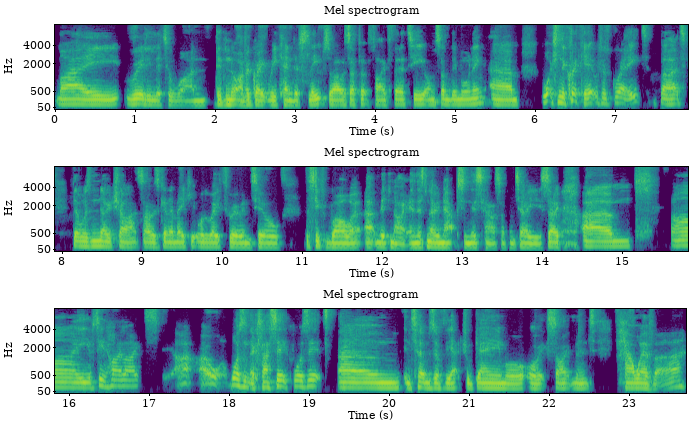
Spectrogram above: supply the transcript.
my really little one did not have a great weekend of sleep, so I was up at five thirty on Sunday morning um, watching the cricket, which was great. But there was no chance I was going to make it all the way through until the Super Bowl at, at midnight. And there's no naps in this house, I can tell you. So. Um, I've seen highlights. I, I wasn't a classic, was it? Um, in terms of the actual game or, or excitement. However,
